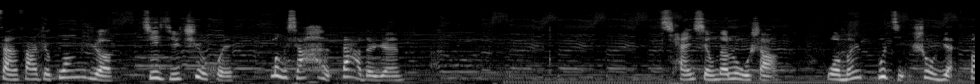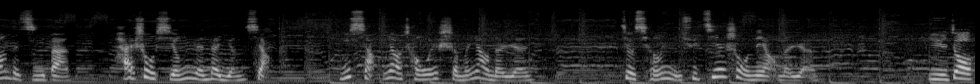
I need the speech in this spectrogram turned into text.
散发着光热、积极智慧、梦想很大的人。前行的路上，我们不仅受远方的羁绊，还受行人的影响。你想要成为什么样的人，就请你去接受那样的人。宇宙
